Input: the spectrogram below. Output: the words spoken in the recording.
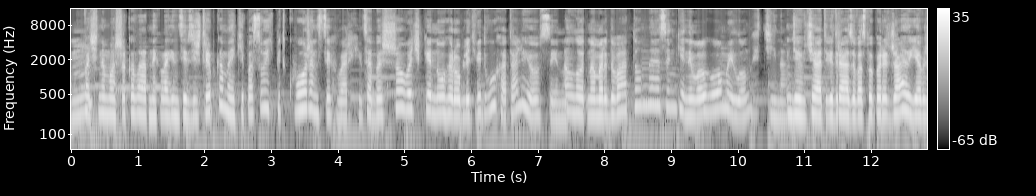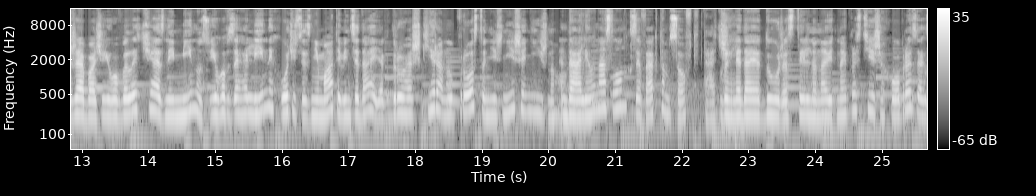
М? Почнемо з шоколадних легінців зі штрибками, які пасують під кожен з цих верхів. Це безшовочки, ноги роблять від вуха, талію осину. Лот номер два тонесенький, невагомий лонг Тіна. Дівчат, відразу вас попереджаю, я вже бачу його величезний мінус. Його взагалі не хочеться знімати. Він сідає як друга шкіра, ну просто ніжніше ніжного. Далі у нас лонг з ефектом Soft Touch. Виглядає дуже стильно, навіть в найпростіших образах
